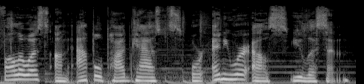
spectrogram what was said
follow us on Apple Podcasts, or anywhere else you listen.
